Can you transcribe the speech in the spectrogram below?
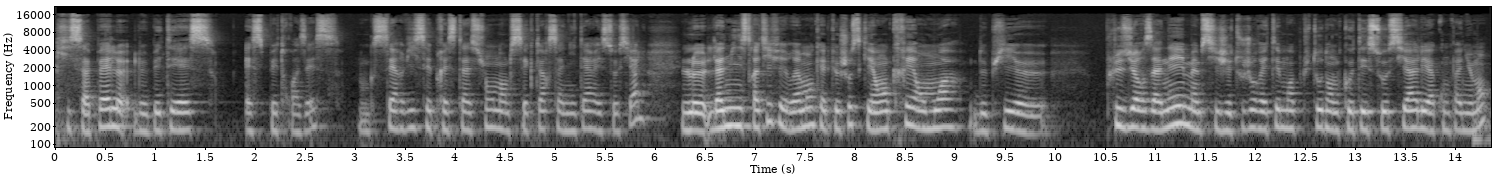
qui s'appelle le BTS SP3S, donc services et prestations dans le secteur sanitaire et social. L'administratif est vraiment quelque chose qui est ancré en moi depuis euh, plusieurs années, même si j'ai toujours été moi plutôt dans le côté social et accompagnement.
